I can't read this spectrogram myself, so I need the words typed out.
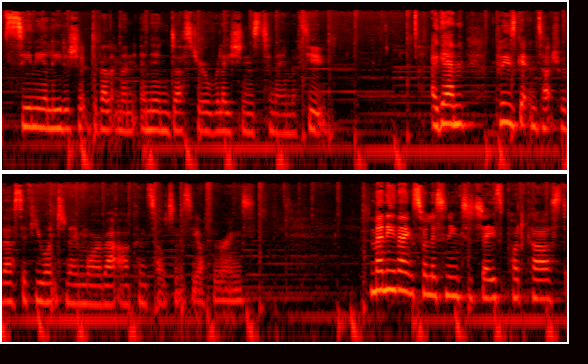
senior leadership development, and industrial relations, to name a few. Again, please get in touch with us if you want to know more about our consultancy offerings. Many thanks for listening to today's podcast.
